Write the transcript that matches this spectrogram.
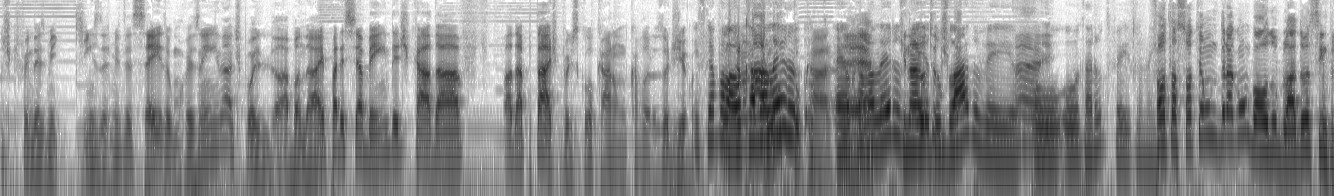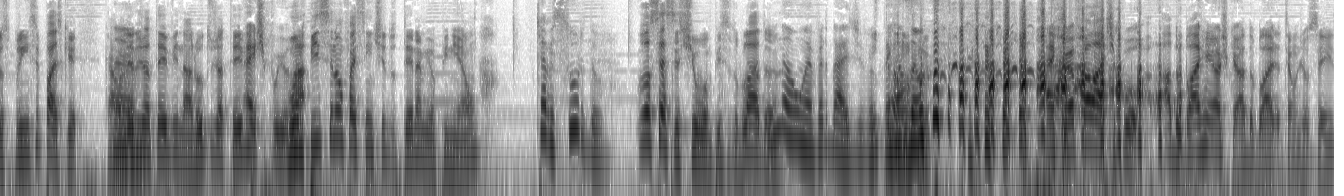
acho que foi em 2015, 2016, alguma coisa assim. Não, tipo, a Bandai parecia bem dedicada a adaptar. Tipo, eles colocaram o Cavaleiro do Zodíaco. Isso que eu ia falar, o Cavaleiro. Naruto, cara. É, o É, Cavaleiro que veio Naruto, tipo, dublado, veio. é, o, o Naruto veio também. Falta só ter um Dragon Ball dublado assim pros principais, que Cavaleiro É. já teve, Naruto já teve. É, tipo, o One Piece não faz sentido ter, na minha opinião. Que absurdo. Você assistiu One Piece dublado? Não, é verdade, você tem Então. razão. É que eu ia falar, tipo, a dublagem, eu acho que a dublagem, até onde eu sei,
